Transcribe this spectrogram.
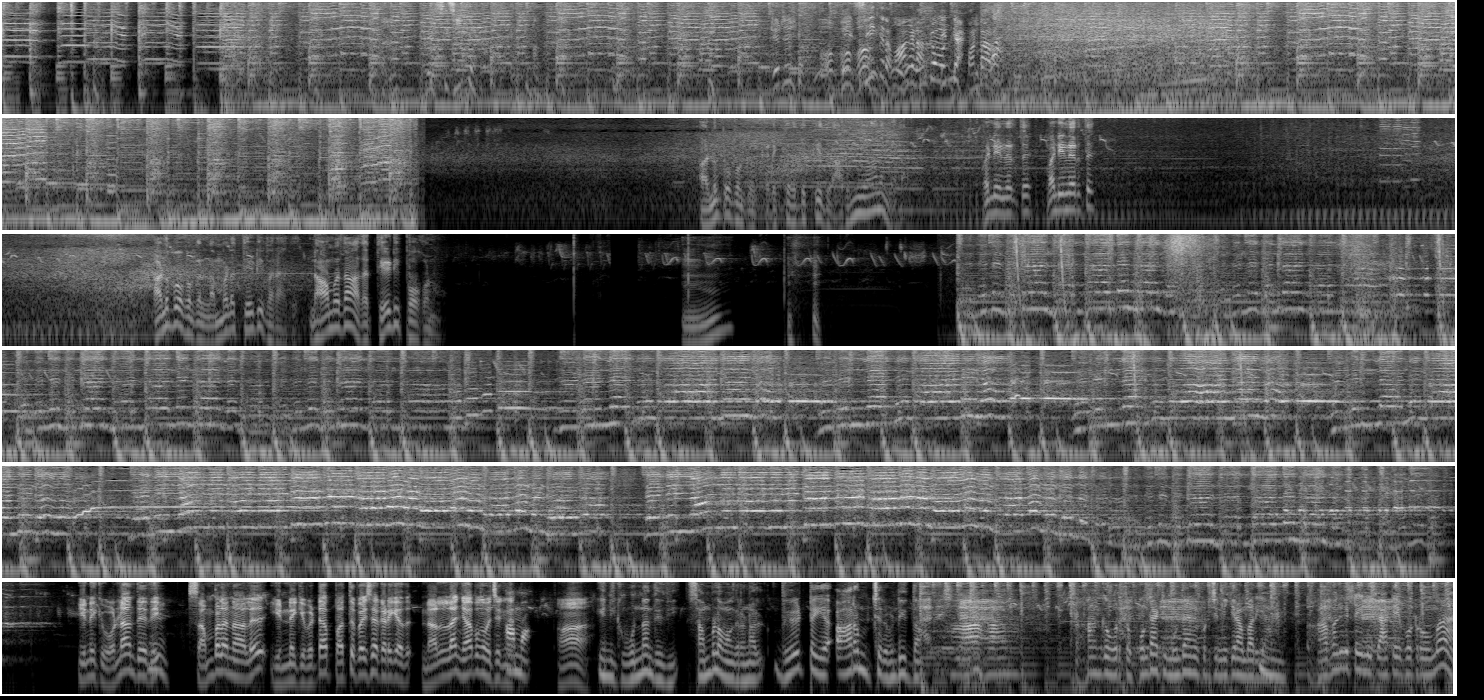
சீக்கிரம் வாங்கடா. அனுபவங்கள் கிடைக்கிறதுக்கு இது அருமையான நேரம். வண்டி நிறுத்து வண்டி நிறுத்து. அனுபவங்கள் நம்மளை தேடி வராது. நாம தான் அதை தேடி போகணும். ம். Nee, nee, nee. இன்னைக்கு ஒண்ணாம் தேதி சம்பள நாள் இன்னைக்கு விட்டா பத்து பைசா கிடைக்காது. நல்லா ஞாபகம் வச்சுக்கங்க. ஆமா. ஆ. இன்னைக்கு ஒன்னாம் தேதி சம்பளம் வாங்குற நாள் வேட்டைய ஆரம்பிச்சிட வேண்டியதுதான். ஆஹா. அங்க ஒருத்தன் பொண்டாட்டி முந்தானை பிடிச்சு நிக்கிறான் பாரியா. அவங்கிட்ட இன்னைக்கு ஆட்டையை போட்டுருவோமா?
